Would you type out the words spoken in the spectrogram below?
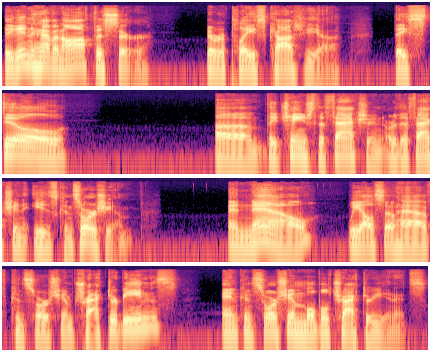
they didn't have an officer to replace Kasiha, they still um, they changed the faction, or the faction is consortium. And now we also have consortium tractor beams and consortium mobile tractor units.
